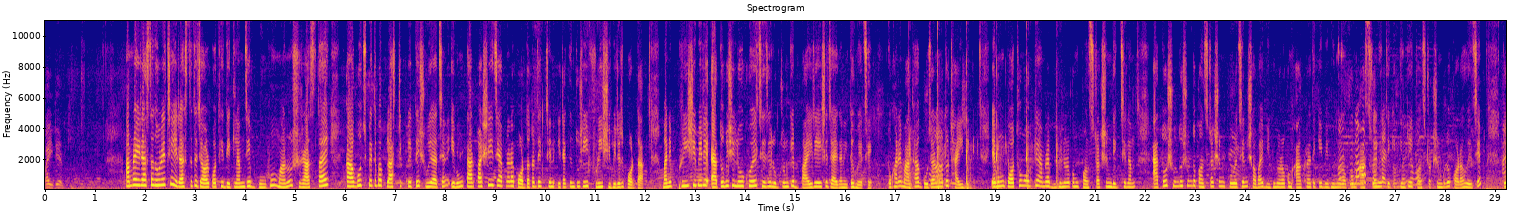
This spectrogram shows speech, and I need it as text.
বাইরে আর কি। আমরা এই রাস্তা ধরেছি, এই রাস্তাতে যাওয়ার পথে দেখলাম যে বহু মানুষ রাস্তায় কাগজ পেতে বা প্লাস্টিক পেতে শুয়ে আছেন এবং তার পাশেই যে আপনারা পর্দাটা দেখছেন, এটা কিন্তু সেই ফ্রি শিবিরের পর্দা। মানে ফ্রি শিবিরে এত বেশি লোক হয়েছে যে লোকজনকে বাইরে এসে জায়গা নিতে হয়েছে। ওখানে মাথা গোজার মতো ঠাই দিই এবং পথ মধ্যে আমরা বিভিন্ন রকম কনস্ট্রাকশন দেখছিলাম। এত সুন্দর সুন্দর কনস্ট্রাকশন করেছেন সবাই বিভিন্ন রকম আখড়া থেকে বিভিন্ন রকম আশ্রমের থেকে কিন্তু এই কনস্ট্রাকশনগুলো করা হয়েছে। তো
